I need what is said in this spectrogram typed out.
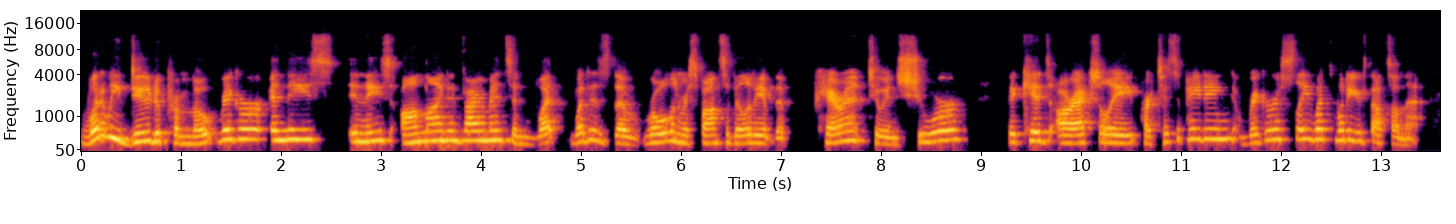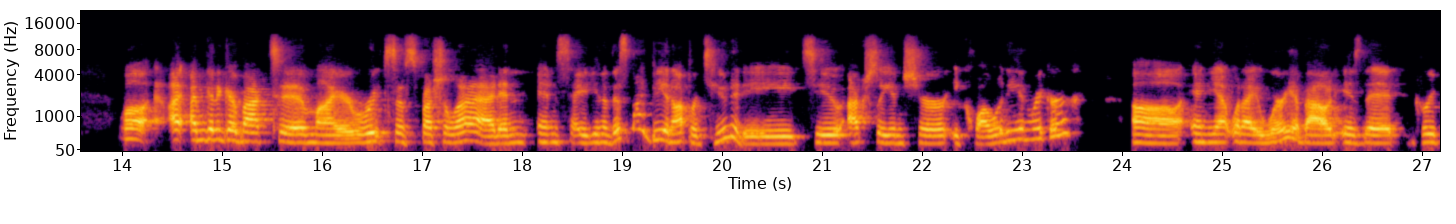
what do we do to promote rigor in these in these online environments and what what is the role and responsibility of the parent to ensure the kids are actually participating rigorously? What What are your thoughts on that? Well, I, am going to go back to my roots of special ed and, and say, you know, this might be an opportunity to actually ensure equality and rigor. Uh, and yet, what I worry about is that group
